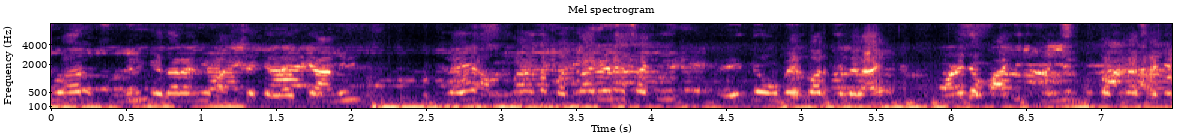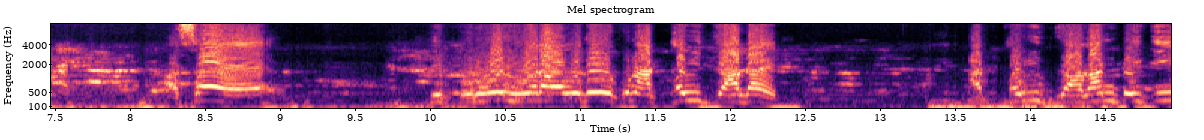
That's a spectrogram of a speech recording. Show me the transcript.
टीव्हीवर सुनील केदार यांनी भाष्य केलं की आम्ही कुठल्याही अपमानाचा बदला घेण्यासाठी इथे उमेदवार दिलेला आहे. कोणाच्या पाठीत खंजीर खुपसण्यासाठी नाही. असं आहे की पूर्व विभागामध्ये एकूण अठ्ठावीस जागा आहेत. अठ्ठावीस जागांपैकी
